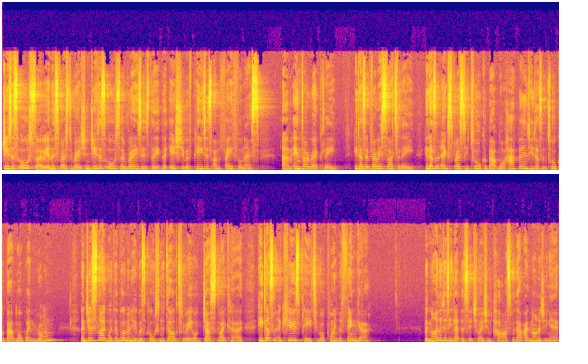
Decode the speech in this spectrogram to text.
Jesus also, in this restoration, Jesus also raises the, the issue of Peter's unfaithfulness um, indirectly. He does it very subtly. He doesn't expressly talk about what happened, he doesn't talk about what went wrong. And just like with the woman who was caught in adultery, or just like her, he doesn't accuse Peter or point the finger. But neither does he let the situation pass without acknowledging it.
